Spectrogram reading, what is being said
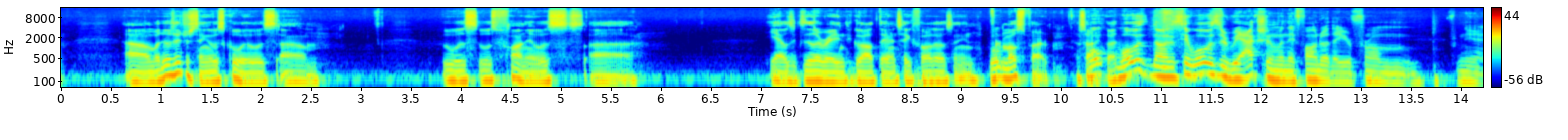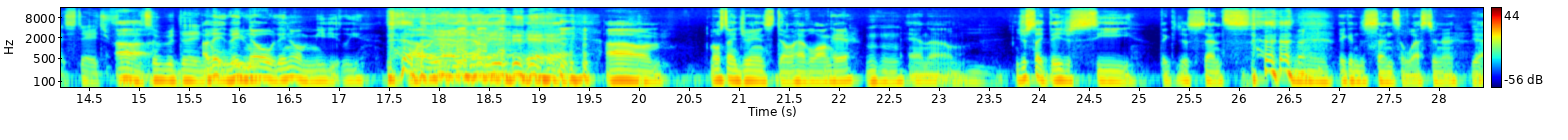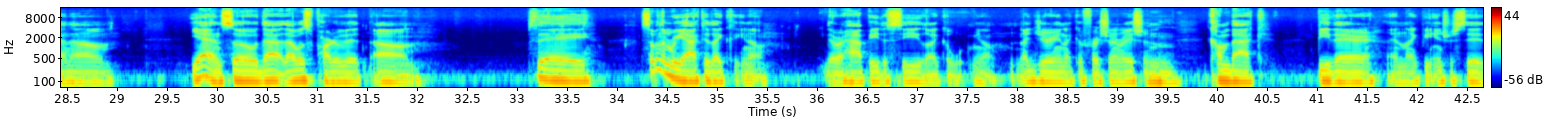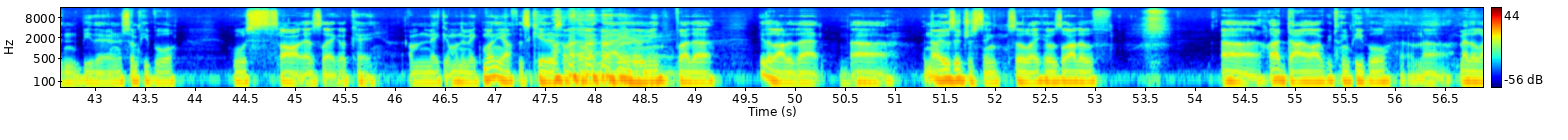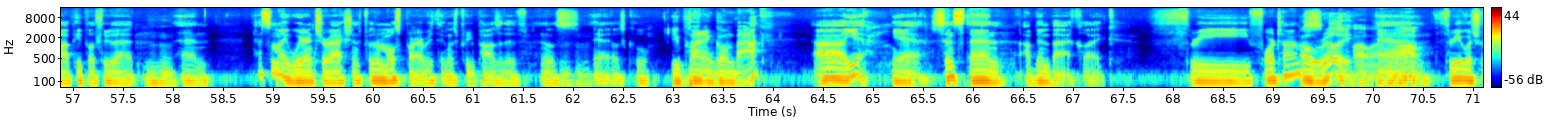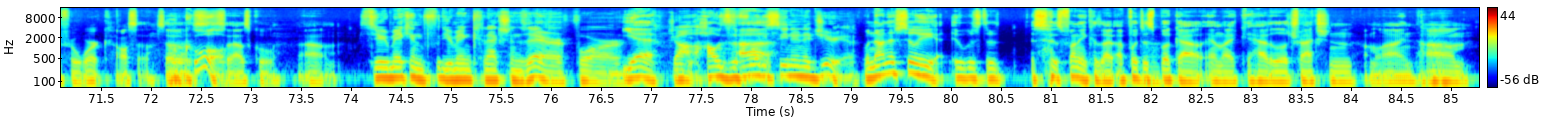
Um, but it was interesting. It was cool. It was um, it was it was fun. It was uh, yeah, it was exhilarating to go out there and take photos. I mean, for the most part. Sorry, What, what was no? I was say what was the reaction when they found out that you're from from the United States? From, Uh, so they know? Uh, they they know they know immediately. Oh yeah, they know. yeah, yeah. Um, most Nigerians don't have long hair, Mm-hmm. and um, just like they just see, they can just sense, they can just sense a Westerner, Mm-hmm. Yeah. and um, yeah, and so that that was part of it. Um, they, some of them reacted like you know, they were happy to see like a you know Nigerian like a first generation Mm-hmm. come back, be there, and like be interested and be there. And some people who saw it as like, okay, I'm making, I'm gonna make money off this kid or something like that. You know what I mean? But uh, did a lot of that. Uh, no, it was interesting. So like, it was a lot of uh, a lot of dialogue between people, and uh, met a lot of people through that, and had some like weird interactions. But for the most part, everything was pretty positive. It was yeah, it was cool. You plan on going back? Uh, yeah, yeah. Since then, I've been back like three, four times. Oh really? Oh, wow. And Wow. three of which were for work also. So Oh, it was- cool. So that was cool. Um, So you're making you're making connections there for Yeah. job. How's the photo Uh, scene in Nigeria? Well, not necessarily. It was the. It's, it's funny because I, I put this book out and like had a little traction online, um,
